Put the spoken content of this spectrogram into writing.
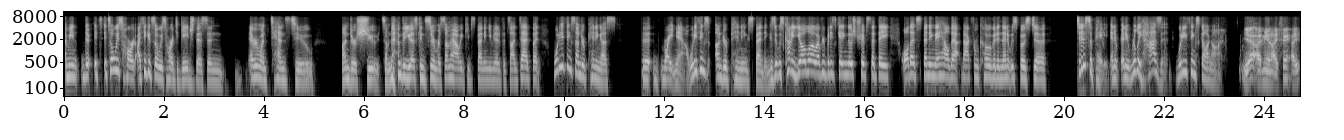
I mean, there, it's it's always hard. I think it's always hard to gauge this, and everyone tends to undershoot sometimes the U.S. consumer. Somehow we keep spending, even if it's on debt. But what do you think's underpinning us the right now? What do you think's underpinning spending? Because it was kind of YOLO. Everybody's getting those trips that they all that spending they held that back from COVID, and then it was supposed to dissipate, and it, and it really hasn't. What do you think's going on? Yeah, I mean, I think I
